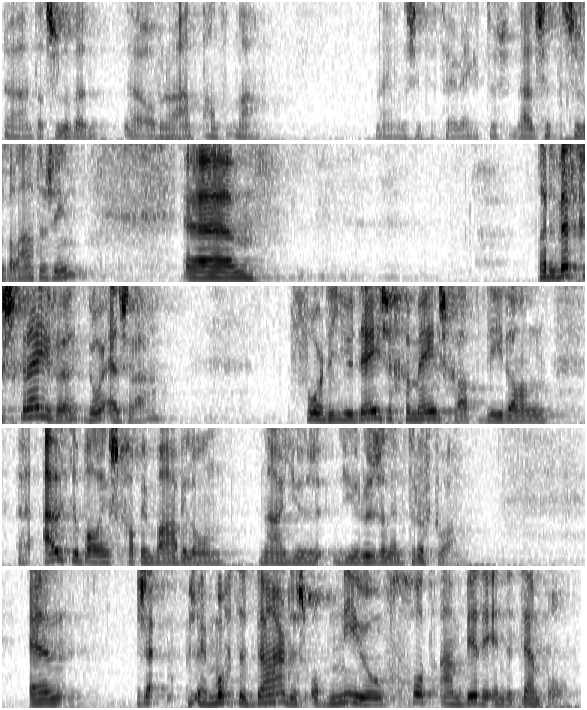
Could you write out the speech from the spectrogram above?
uh, dat zullen we uh, over een aantal. Nou, nee, want er zitten twee weken tussen. Nou, dat zullen we later zien. Um, maar het werd geschreven door Ezra voor de Judese gemeenschap die dan uh, uit de ballingschap in Babylon naar Jeruzalem terugkwam. En zij, zij, mochten daar dus opnieuw God aanbidden in de tempel.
